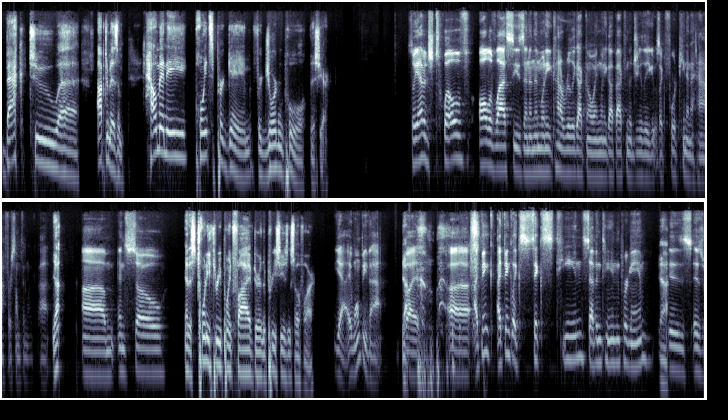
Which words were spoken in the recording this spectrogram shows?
back to uh, optimism. How many points per game for Jordan Poole this year? So he averaged 12 all of last season. And then when he kind of really got going, when he got back from the G League, it was like 14 and a half or something like that. Yeah. Um, and so and it's 23.5 during the preseason so far. Yeah, it won't be that. Yeah. But uh, I think I think like 16, 17 per game yeah. is is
